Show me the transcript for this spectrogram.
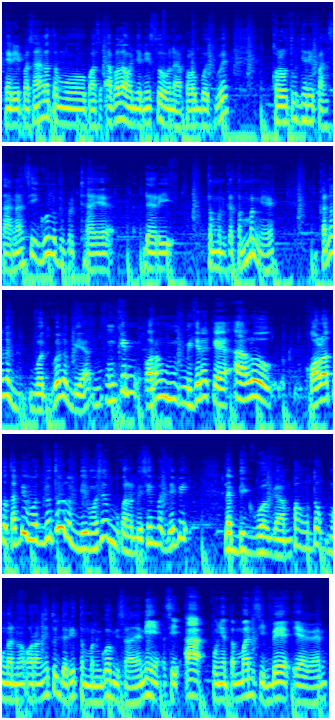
nyari pasangan ketemu pas apa lawan jenis lu nah kalau buat gue kalau untuk nyari pasangan sih gue lebih percaya dari temen ke temen ya karena lebih, buat gue lebih ya mungkin orang mikirnya kayak ah lu kolot tuh. Tapi buat gue tuh lebih maksudnya bukan lebih simpel tapi lebih gue gampang untuk mengenal orang itu dari temen gue misalnya nih si A punya teman si B ya kan.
